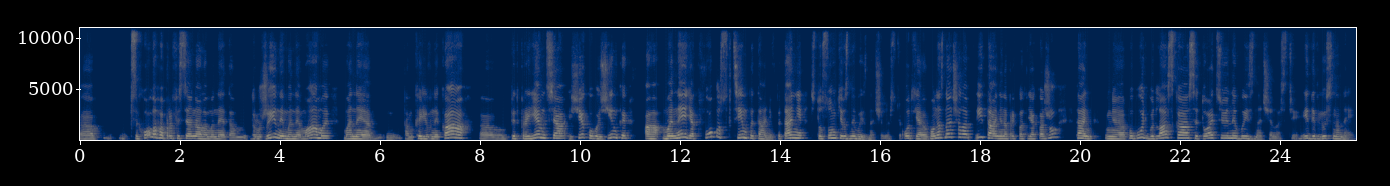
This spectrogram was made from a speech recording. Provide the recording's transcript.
е, психолога професіонала, мене там дружини, мене мами, мене там керівника, е, підприємця і ще когось жінки. А мене як фокус в цім питанні, в питанні стосунків з невизначеністю. От я його назначила, і Тані, наприклад, я кажу: Тань, е, побудь, будь ласка, ситуацією невизначеності, і дивлюсь на неї.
